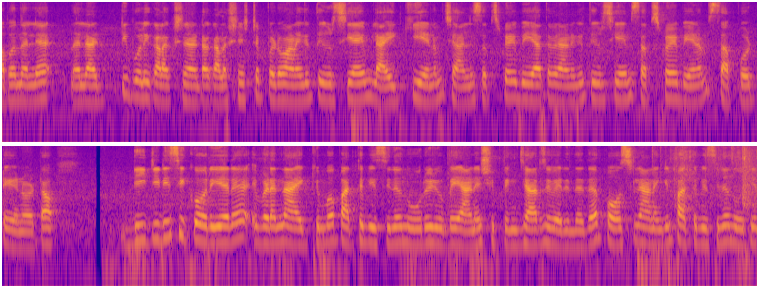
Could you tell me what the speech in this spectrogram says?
അപ്പോൾ നല്ല നല്ല അടിപൊളി കളക്ഷനാണ് കേട്ടോ. കളക്ഷൻ ഇഷ്ടപ്പെടുവാണെങ്കിൽ തീർച്ചയായും ലൈക്ക് ചെയ്യണം. ചാനൽ സബ്സ്ക്രൈബ് ചെയ്യാത്തവരാണെങ്കിൽ തീർച്ചയായും സബ്സ്ക്രൈബ് ചെയ്യണം. സപ്പോർട്ട് ചെയ്യണം കേട്ടോ. D T D C courier ഇവിടെ നിന്ന് അയക്കുമ്പോൾ പത്ത് പീസിന് നൂറ് രൂപയാണ് ഷിപ്പിംഗ് ചാർജ് വരുന്നത്. പോസ്റ്റിലാണെങ്കിൽ പത്ത് പീസിന് നൂറ്റി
